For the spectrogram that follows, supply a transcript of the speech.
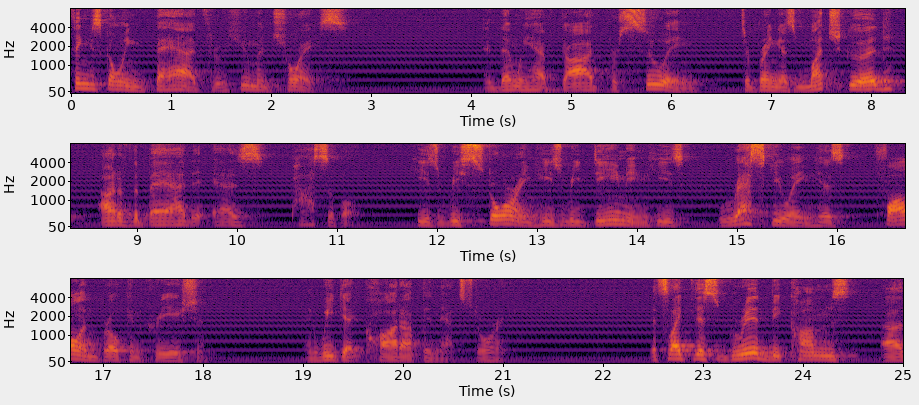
things going bad through human choice. And then we have God pursuing to bring as much good out of the bad as possible. He's restoring, He's redeeming, He's rescuing His fallen, broken creation. And we get caught up in that story. It's like this grid becomes uh,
